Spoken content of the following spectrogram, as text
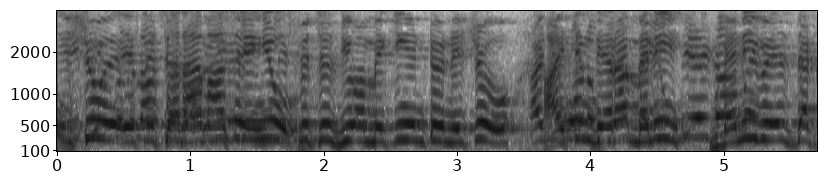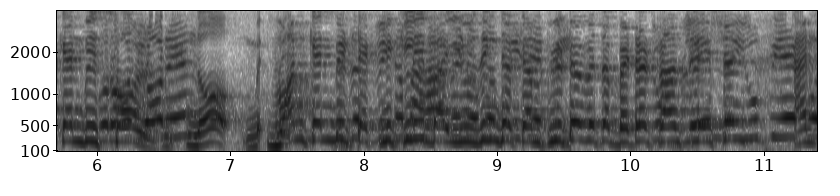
the issue, if it is Sir, I'm only the asking you. Which is you are making into an issue, I I think there are many, many ways that can be solved. No. One can be technically by using the the computer with a better to blame the translation and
